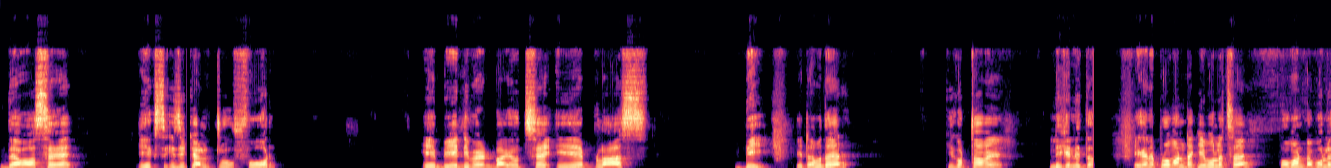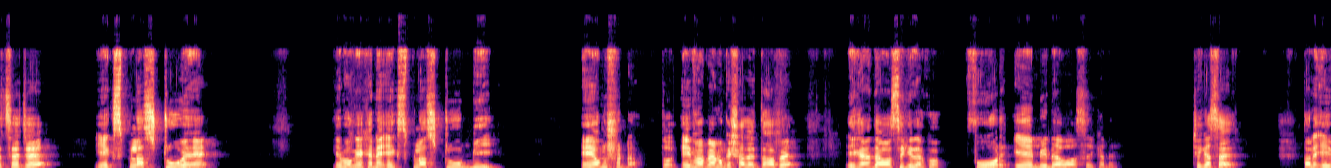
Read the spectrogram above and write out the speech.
দেওয়া আছে x equal to four a b divide by হচ্ছে এ প্লাস বি এটা আমাদের কি করতে হবে? লিখে নিতে হবে। এখানে প্রমাণটা কি বলেছে? প্রমাণটা বলেছে যে এক্স প্লাস টু এ এবং এখানে এক্স প্লাস টু বি এই অংশটা। তো এইভাবে আমাকে সাজাতে হবে। এখানে দেওয়া আছে কি দেখো? ফোর এ বি দেওয়া আছে এখানে। ঠিক আছে? তাহলে এই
